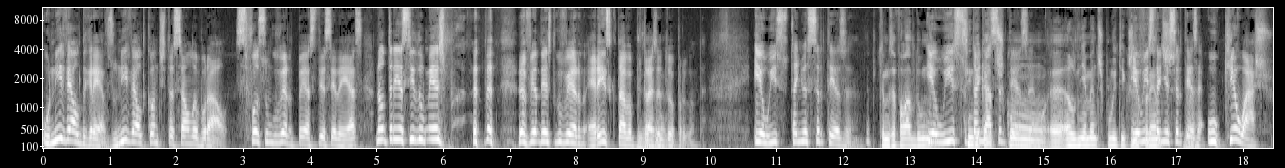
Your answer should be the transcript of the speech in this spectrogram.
o nível de greves, o nível de contestação laboral, se fosse um governo de PSD-CDS, não teria sido o mesmo a vender este governo. Era isso que estava por trás Exatamente. da tua pergunta. Eu isso tenho a certeza. Estamos a falar de um eu isso sindicatos com uh, alinhamentos políticos eu diferentes. Eu isso tenho a certeza. É? O que eu acho,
